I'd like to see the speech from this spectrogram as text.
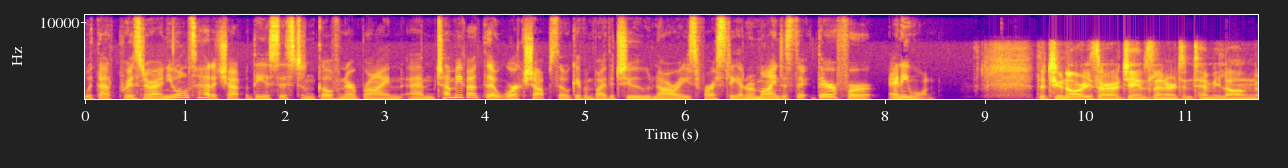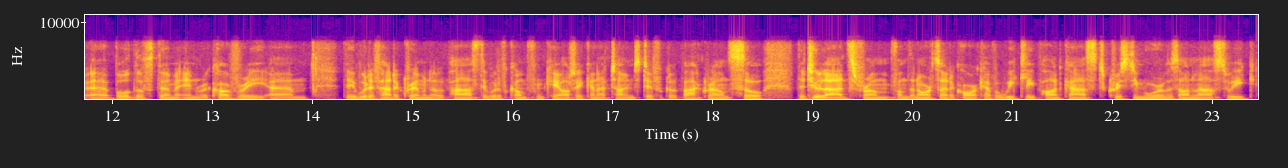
with that prisoner. And you also had a chat with the Assistant Governor, Brian. Um, tell me about the workshops, though, given by the two Norries, firstly, and remind us they're, they're for anyone. The two Norries are James Leonard and Timmy Long, uh, both of them in recovery. Um, they would have had a criminal past. They would have come from chaotic and at times difficult backgrounds. So the two lads from, from the north side of Cork have a weekly podcast. Christy Moore was on last week.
